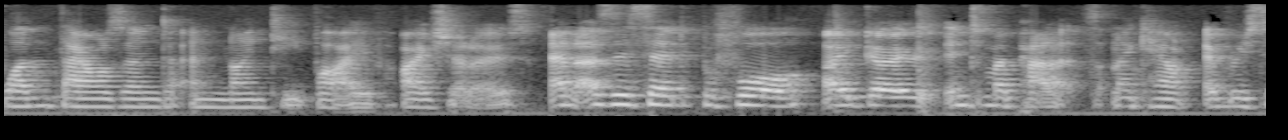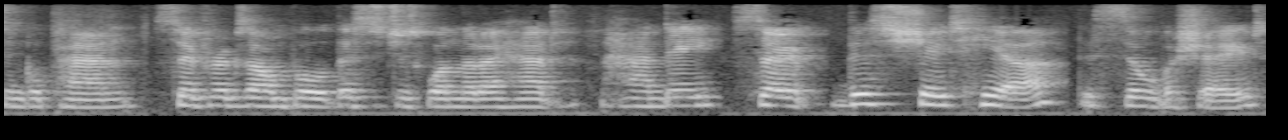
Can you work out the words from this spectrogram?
1000 1,095 eyeshadows. And as I said before, I go into my palettes and I count every single pan. So for example, this is just one that I had handy. So this shade here, this silver shade,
